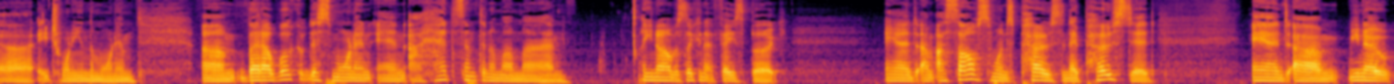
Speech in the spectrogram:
uh, 8.20 in the morning. Um, but I woke up this morning and I had something on my mind. You know, I was looking at Facebook and um, I saw someone's post, and they posted, and um, you know,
